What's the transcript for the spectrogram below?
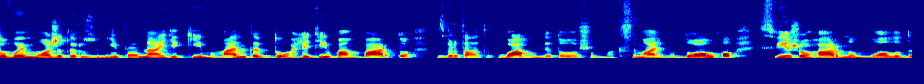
то ви можете розуміти, на які моменти в догляді вам варто звертати увагу для того, щоб максимально довго, свіжо, гарно, молодо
